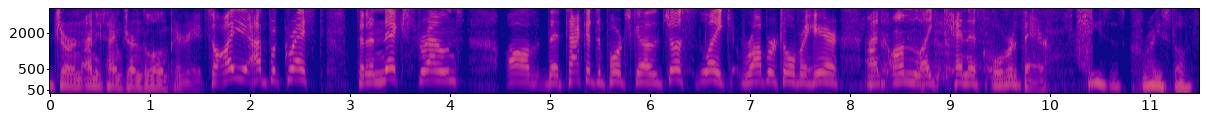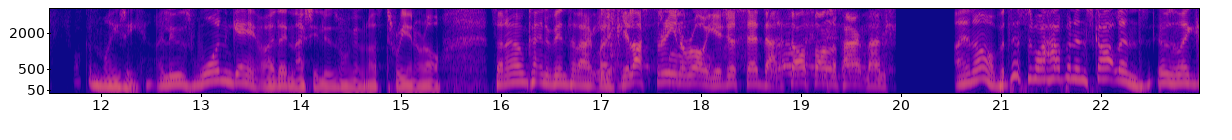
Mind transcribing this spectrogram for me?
during any time during the loan period. So I have progressed to the next round of the Taca de Portugal, just like Robert over here, and unlike Kenneth over there. Jesus Christ, love. Fucking mighty. I lose one game. I didn't actually lose one game, I lost three in a row. So now I'm kind of into that, like. You lost three in a row. You just said that. It's all falling apart, man. I know, but this is what happened in Scotland. It was like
